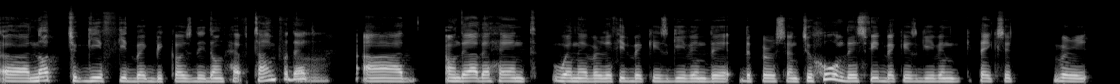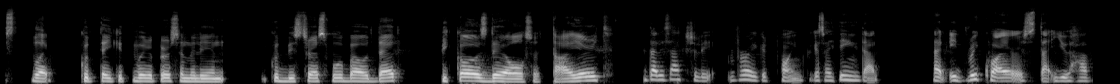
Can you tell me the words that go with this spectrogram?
uh, not to give feedback because they don't have time for that. Mm. Uh, on the other hand, whenever the feedback is given, the the person to whom this feedback is given takes it very like could take it very personally and could be stressful about that because they're also tired. that is actually a very good point because I think that that it requires that you have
